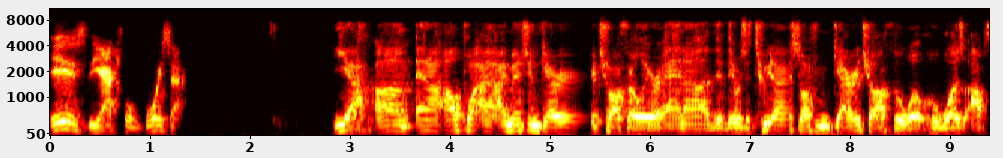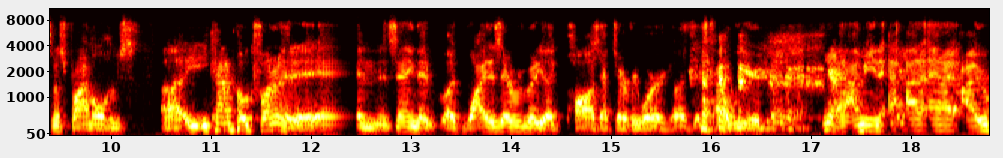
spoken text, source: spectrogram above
is the actual voice acting. Yeah. Um, and I, I'll point. I, I mentioned Gary Chalk earlier, and uh, th- there was a tweet I saw from Gary Chalk, who who was Optimus Primal, who's uh, he, he kind of poked fun at it and saying that like, why does everybody like pause after every word? Like, it's kind of weird. Yeah. And I mean, I, and I, I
